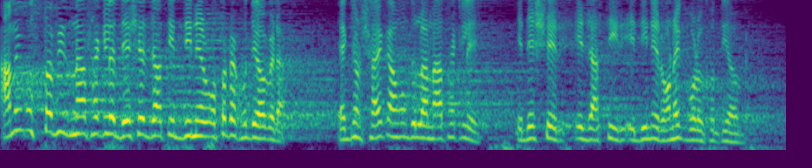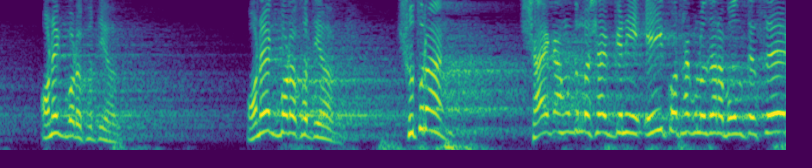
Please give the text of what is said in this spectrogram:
আমি মুস্তাফিজ না থাকলে দেশের জাতির দিনের অতটা ক্ষতি হবে না। একজন শাহেখ আহমদুল্লাহ না থাকলে এ দেশের, এ জাতির, এ দিনের অনেক বড় ক্ষতি হবে। অনেক বড় ক্ষতি হবে। অনেক বড় ক্ষতি হবে। সুতরাং শাহেখ আহমদুল্লাহ সাহেবকে নিয়ে এই কথাগুলো যারা বলতেছে,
